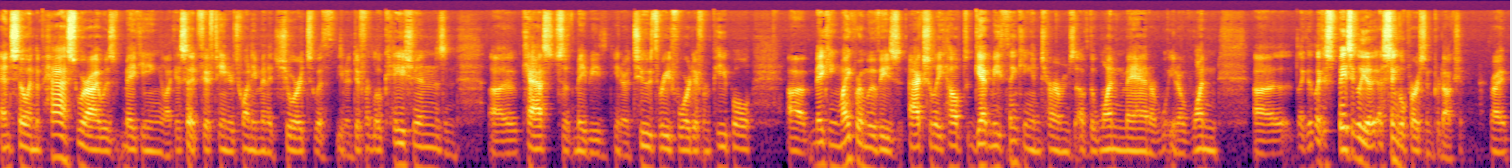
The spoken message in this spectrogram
And so in the past, where I was making, like I said, fifteen or twenty minute shorts with you know different locations and uh, casts of maybe you know two, three, four different people. Uh, making micro movies actually helped get me thinking in terms of the one man or you know one uh, like like a, basically a, a, single person production, right?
